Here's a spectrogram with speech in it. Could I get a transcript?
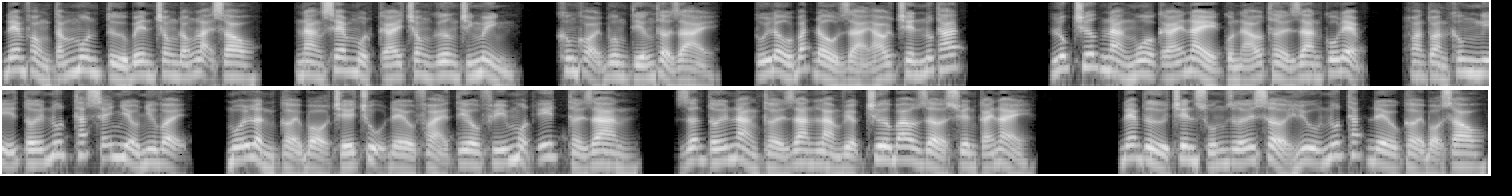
Đem phòng tắm môn từ bên trong đóng lại sau, nàng xem một cái trong gương chính mình, không khỏi buông tiếng thở dài, túi đầu bắt đầu giải áo trên nút thắt. Lúc trước nàng mua cái này quần áo thời gian cố đẹp, hoàn toàn không nghĩ tới nút thắt sẽ nhiều như vậy, mỗi lần cởi bỏ chế trụ đều phải tiêu phí một ít thời gian, dẫn tới nàng thời gian làm việc chưa bao giờ xuyên cái này. Đem từ trên xuống dưới sở hữu nút thắt đều cởi bỏ sau,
